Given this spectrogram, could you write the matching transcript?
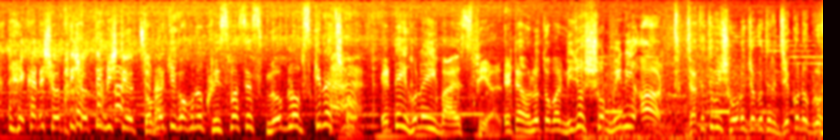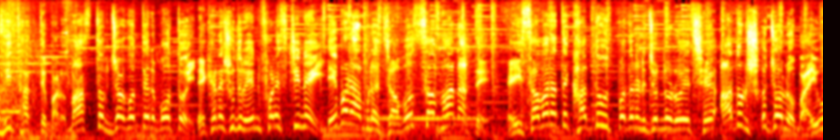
এখানে সত্যি সত্যি বৃষ্টি হচ্ছে তোমরা কি কখনো ক্রিসমাসের স্নো গ্লোবস কিনেছো? হ্যাঁ। এটাই হলো এই বায়োস্ফিয়ার এটা হলো তোমার নিজস্ব মিনি আর্থ যাতে তুমি সৌরজগতের যে কোনো গ্রহেই থাকতে পারো। বাস্তব জগতের মতোই। এখানে শুধু রেন ফরেস্টই নেই। এবার আমরা যাব সাভানাতে এই সাভানাতে খাদ্য উৎপাদনের জন্য রয়েছে আদর্শ জলবায়ু।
